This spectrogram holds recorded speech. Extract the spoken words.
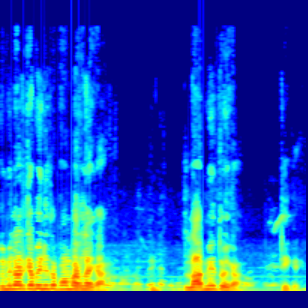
तुम्ही लाडक्या बहिणीचा फॉर्म भरलाय का? लाभ मिळतोय का? ठीक आहे.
